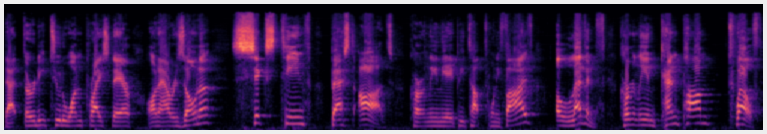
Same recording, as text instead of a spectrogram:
That 32 to 1 price there on Arizona, 16th best odds. Currently in the AP top 25, 11th. Currently in KenPom, 12th.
